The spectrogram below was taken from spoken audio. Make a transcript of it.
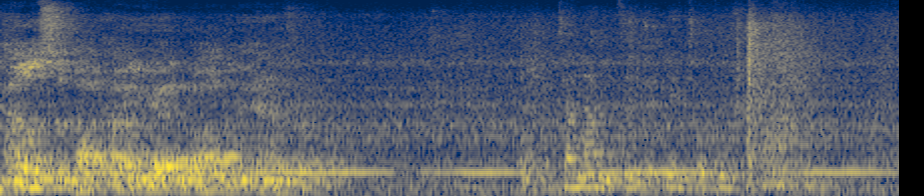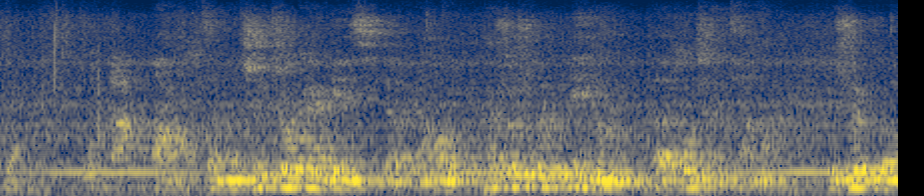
Tell us about how you got involved in the hammer throw. 讲讲你自己的练球故事。这样我答。啊，怎么什么时候开始练习的？然后他说，如果练球很呃投掷很强嘛，就说一说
